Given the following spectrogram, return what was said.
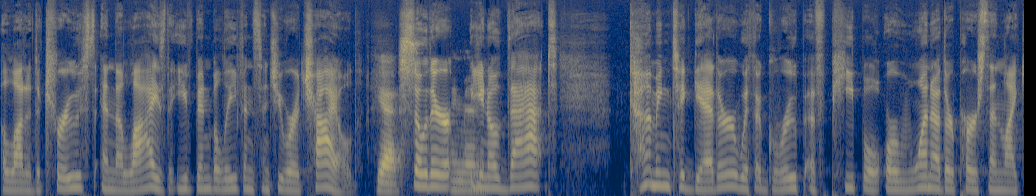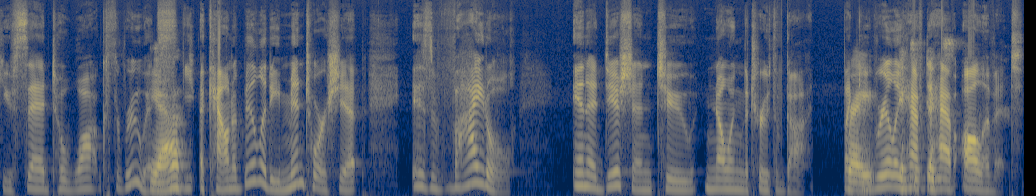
a lot of the truths and the lies that you've been believing since you were a child. Yes. So there, Amen. you know, that coming together with a group of people or one other person, like you said, to walk through it. Yeah. Accountability, mentorship is vital in addition to knowing the truth of God. Like right. you really it's, have to have all of it.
